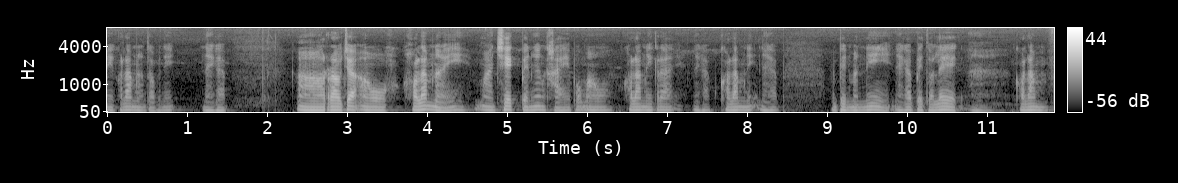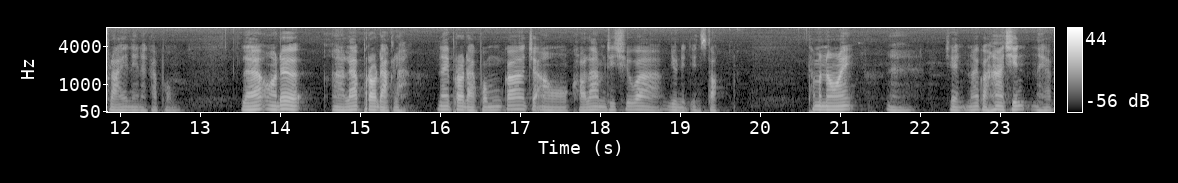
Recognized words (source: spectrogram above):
มีคอลัมน์ดังต่อไปนี้นะครับเราจะเอาคอลัมน์ไหนมาเช็คเป็นเงื่อนไข ผมเอาคอลัมน์นี้ก็ได้นะครับ คอลัมน์นี้นะครับ มันเป็น money นะครับ เป็นตัวเลขอคอลัมน์ flight เนี่ยนะครับผม แล้ว order อ่าแล้ว product ล่ะ ใน product ผมก็จะเอาคอลัมน์ที่ชื่อว่า unit in stock ถ้ามันน้อยเช่นน้อยกว่า 5 ชิ้นนะครับ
